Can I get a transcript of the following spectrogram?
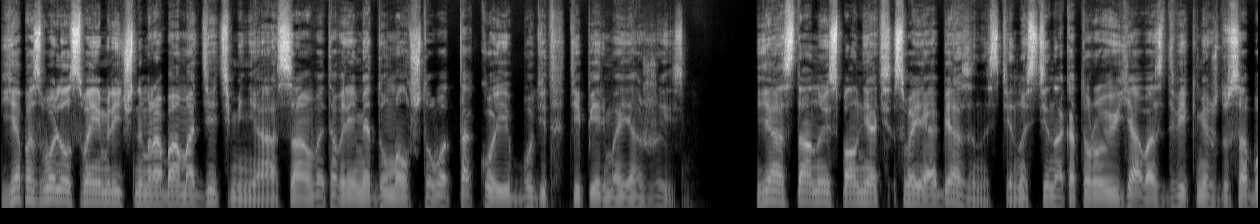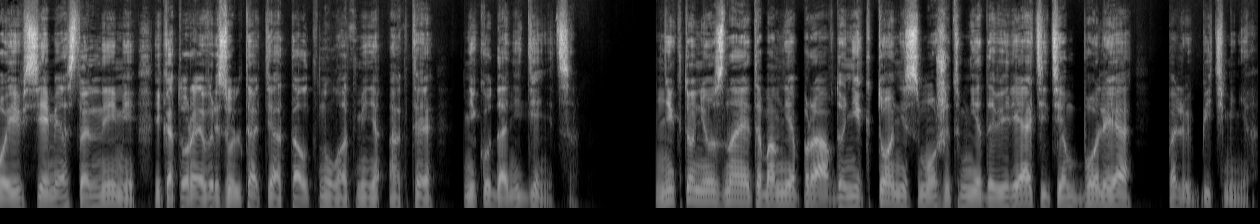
Я позволил своим личным рабам одеть меня, а сам в это время думал, что вот такой и будет теперь моя жизнь. Я стану исполнять свои обязанности, но стена, которую я воздвиг между собой и всеми остальными, и которая в результате оттолкнула от меня акте, никуда не денется. Никто не узнает обо мне правду, никто не сможет мне доверять и тем более полюбить меня.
